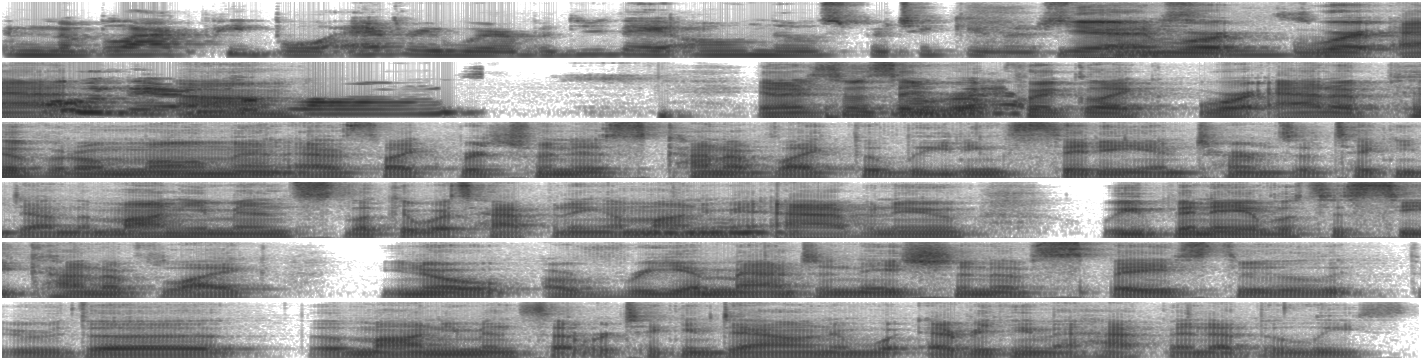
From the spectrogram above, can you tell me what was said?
and the black people everywhere, but do they own those particular spaces? Yeah, and we're we're at oh, their um. And I just want to say real quick, like we're at a pivotal moment as like Richmond is kind of like the leading city in terms of taking down the monuments. Look at what's happening on mm-hmm. Monument Avenue. We've been able to see kind of like you know a reimagination of space through the, through the the monuments that were taken down and what everything that happened at the Lee's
